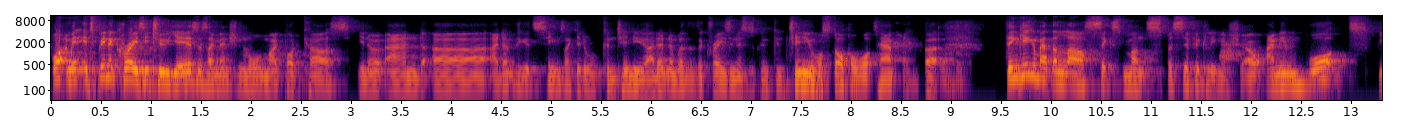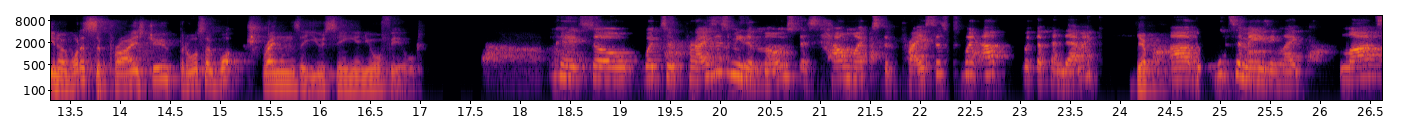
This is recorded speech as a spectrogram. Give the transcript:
Well, I mean, it's been a crazy two years, as I mentioned in all my podcasts, you know, and uh, I don't think it seems like it'll continue. I don't know whether the craziness is going to continue or stop or what's happening. But thinking about the last six months specifically, Michelle, I mean, what, you know, what has surprised you, but also what trends are you seeing in your field? Okay, so what surprises me the most is how much the prices went up with the pandemic. Yep. Uh, it's amazing. Like lots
